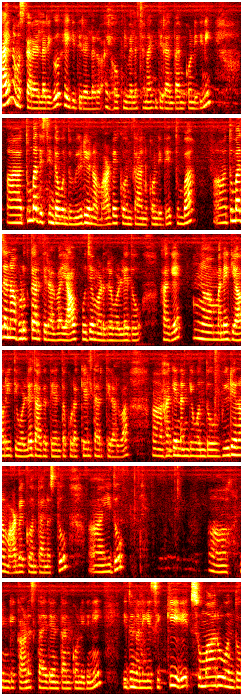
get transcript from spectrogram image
ಹಾಯ್, ನಮಸ್ಕಾರ ಎಲ್ಲರಿಗೂ. ಹೇಗಿದ್ದೀರಾ ಎಲ್ಲರೂ? ಐ ಹೋಪ್ ನೀವೆಲ್ಲ ಚೆನ್ನಾಗಿದ್ದೀರಾ ಅಂತ ಅಂದ್ಕೊಂಡಿದ್ದೀನಿ ತುಂಬ ದಿವಸದಿಂದ ಒಂದು ವಿಡಿಯೋನ ಮಾಡಬೇಕು ಅಂತ ಅಂದ್ಕೊಂಡಿದ್ದೆ ತುಂಬ ತುಂಬ ಜನ ಹುಡುಕ್ತಾ ಇರ್ತೀರಲ್ವ? ಯಾವ ಪೂಜೆ ಮಾಡಿದ್ರೆ ಒಳ್ಳೆಯದು ಹಾಗೆ ಮನೆಗೆ ಯಾವ ರೀತಿ ಒಳ್ಳೇದಾಗತ್ತೆ ಅಂತ ಕೂಡ ಕೇಳ್ತಾ ಇರ್ತೀರಲ್ವ? ಹಾಗೆ ನನಗೆ ಒಂದು ವಿಡಿಯೋನ ಮಾಡಬೇಕು ಅಂತ ಅನ್ನಿಸ್ತು. ಇದು ನಿಮಗೆ ಕಾಣಿಸ್ತಾ ಇದೆ ಅಂತ ಅಂದ್ಕೊಂಡಿದ್ದೀನಿ ಇದು ನನಗೆ ಸಿಕ್ಕಿ ಸುಮಾರು ಒಂದು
